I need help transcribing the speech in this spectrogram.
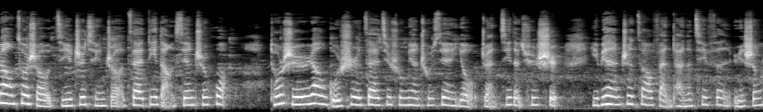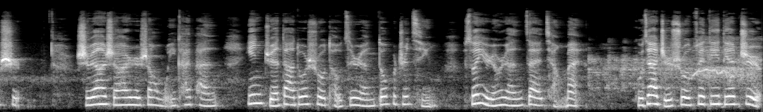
让作手及知情者在低档先吃货。同时，让股市在技术面出现有转机的趋势，以便制造反弹的气氛与声势。十月二十二日上午一开盘，因绝大多数投资人都不知情，所以仍然在抢卖。股价指数最低跌至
